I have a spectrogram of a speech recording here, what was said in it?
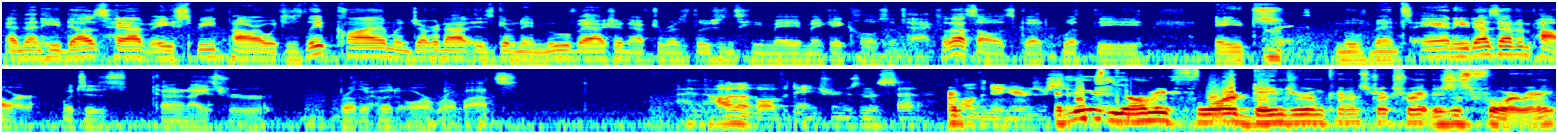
And then he does have a speed power, which is Leap Climb. When Juggernaut is given a move action after resolutions, he may make a close attack. So that's always good with the eight movements. And he does have Empower, which is kind of nice for Brotherhood or robots. I, I love all the Danger Rooms in this set. All the Danger Rooms are Are so these the only four danger room constructs? Right? There's just four, right?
